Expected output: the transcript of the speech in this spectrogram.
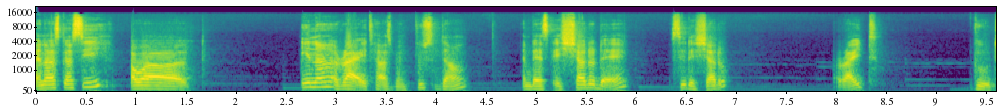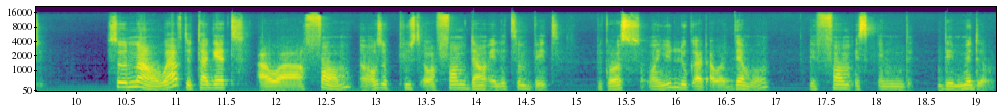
And as you can see our inner right has been pushed down. And there's a shadow there. See the shadow? Right. Good. So now we have to target our form and also push our form down a little bit because when you look at our demo the form is in the middle.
